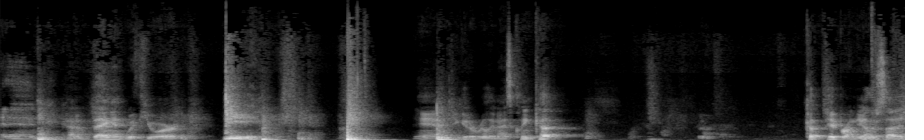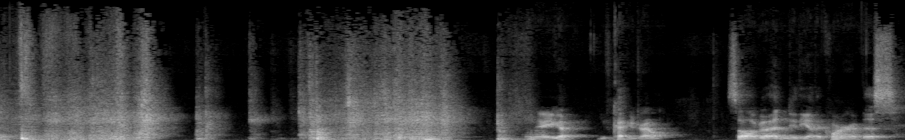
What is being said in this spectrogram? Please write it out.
and you can kind of bang it with your knee, and you get a really nice clean cut. Cut the paper on the other side. And there you go. You've cut your drywall. So I'll go ahead and do the other corner of this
